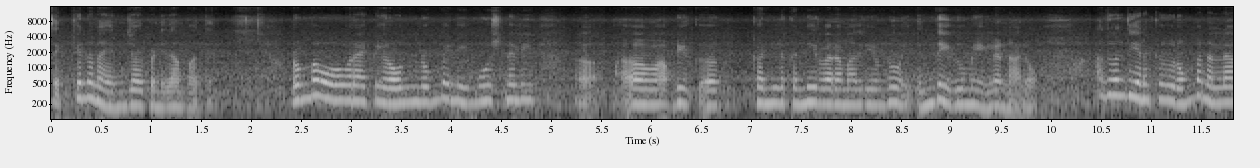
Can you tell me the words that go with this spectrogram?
செகண்டும் நான் என்ஜாய் பண்ணி தான் பார்த்தேன். ரொம்ப ஓவர் ஆக்டிங் ரொம்ப என்ன இமோஷ்னலி அப்படி கண்ணில் கண்ணீர் வர மாதிரி ஒன்றும் எந்த இதுவுமே இல்லைனாலும் அது வந்து எனக்கு ரொம்ப நல்லா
